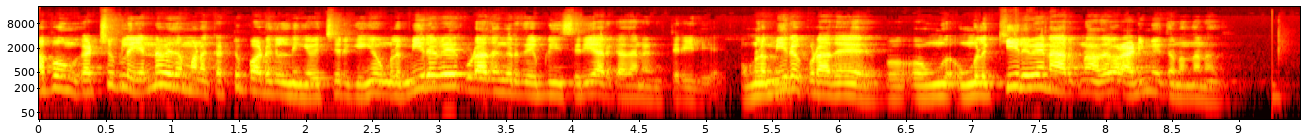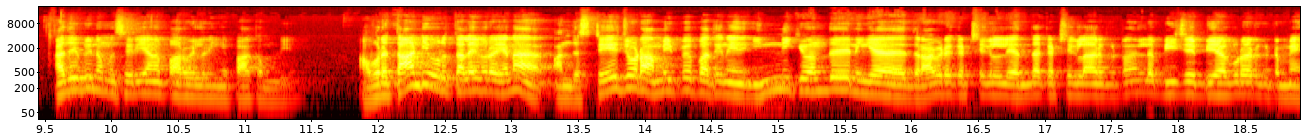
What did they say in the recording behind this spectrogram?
அப்போ உங்கள் கட்சிக்குள்ளே என்ன விதமான கட்டுப்பாடுகள் நீங்கள் வச்சிருக்கீங்க? உங்களை மீறவே கூடாதுங்கிறது எப்படி சரியா இருக்காதான்னு எனக்கு தெரியலையே. உங்களை மீறக்கூடாது உங்க உங்களுக்கு கீழவே நான் இருக்கணும் அதே ஒரு அடிமைத்தனம் தானே அது? அது எப்படி நம்ம சரியான பார்வையில் நீங்கள் பார்க்க முடியும்? அவரை தாண்டி ஒரு தலைவர் ஏன்னா அந்த ஸ்டேஜோட அமைப்பே பார்த்தீங்கன்னா இன்னைக்கு வந்து நீங்கள் திராவிட கட்சிகள் எந்த கட்சிகளாக இருக்கட்டும் இல்லை பிஜேபியாக கூட இருக்கட்டுமே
